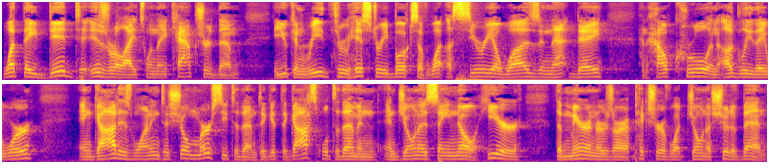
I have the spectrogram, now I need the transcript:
what they did to Israelites when they captured them. You can read through history books of what Assyria was in that day and how cruel and ugly they were. And God is wanting to show mercy to them, to get the gospel to them. And, and Jonah is saying, No, here the mariners are a picture of what Jonah should have been.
